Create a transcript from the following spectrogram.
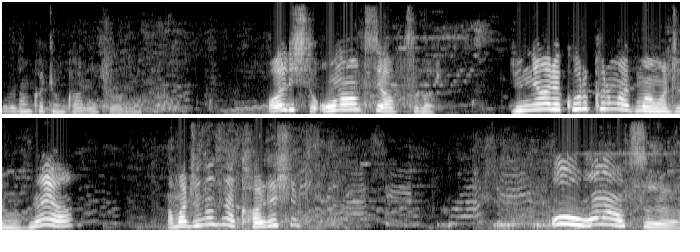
Buradan kaçın kardeş valla. Al işte 16 yaptılar. Dünya rekoru kırmak mı amacınız? Ne ya? Amacınız ne kardeşim? Oo 16.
